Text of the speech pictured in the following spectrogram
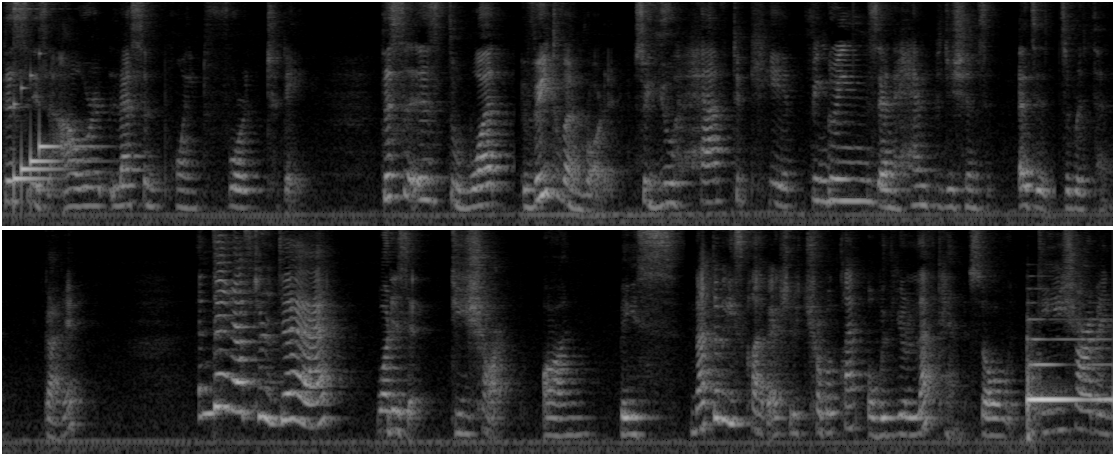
This is our lesson point for today. This is what Beethoven wrote it. So you have to keep fingerings and hand positions as it's written. Got it? And then after that, what is it? D sharp on bass, not the bass clef, actually treble clef, but with your left hand. So D sharp and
